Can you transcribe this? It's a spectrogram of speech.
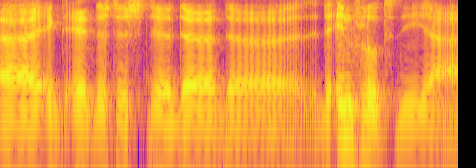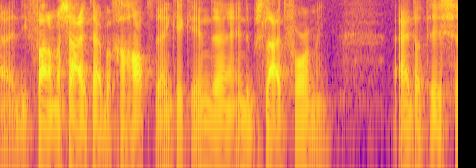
uh, ik, eh, dus, dus de, de, de, de invloed die, uh, die farmaceuten hebben gehad, denk ik, in de, in de besluitvorming. dat is,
